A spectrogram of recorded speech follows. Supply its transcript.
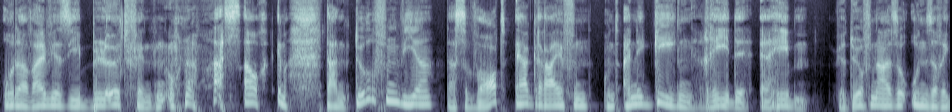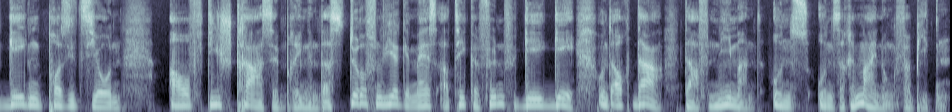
oder weil wir sie blöd finden oder was auch immer, dann dürfen wir das Wort ergreifen und eine Gegenrede erheben. Wir dürfen also unsere Gegenposition auf die Straße bringen. Das dürfen wir gemäß Artikel 5 GG. Und auch da darf niemand uns unsere Meinung verbieten.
